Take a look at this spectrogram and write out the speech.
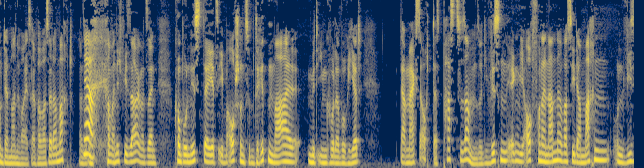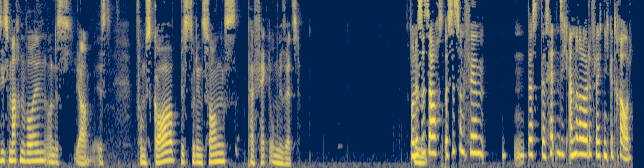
Und der Mann weiß einfach, was er da macht. Also Ja. kann man nicht viel sagen. Und sein Komponist, der jetzt eben auch schon zum dritten Mal mit ihm kollaboriert, da merkst du auch, das passt zusammen. So, die wissen irgendwie auch voneinander, was sie da machen und wie sie es machen wollen. Und es ja, ist vom Score bis zu den Songs perfekt umgesetzt. Und es Ähm. ist auch, es ist so ein Film, das, das hätten sich andere Leute vielleicht nicht getraut.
